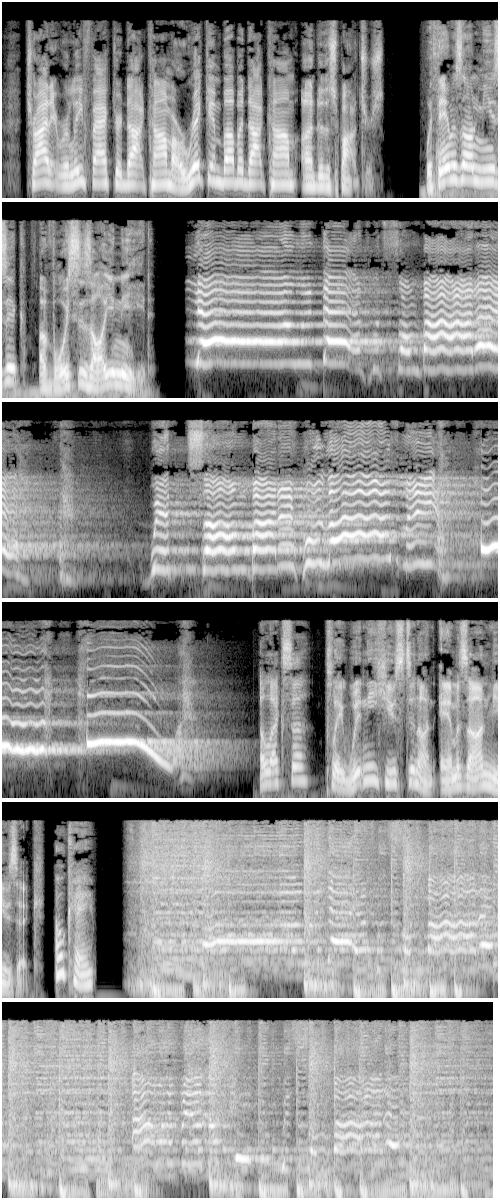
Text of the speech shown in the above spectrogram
Try it at relieffactor.com or rickandbubba.com under the sponsors. With Amazon Music, a voice is all you need. with somebody who loves me. Ooh, ooh. Alexa, play Whitney Houston on Amazon Music. Okay.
